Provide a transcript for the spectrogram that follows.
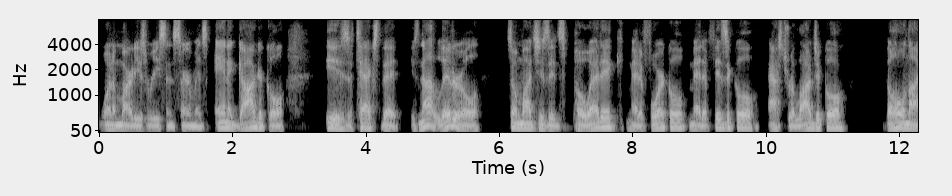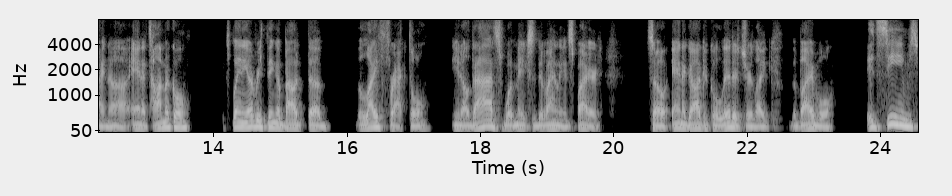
one of Marty's recent sermons. Anagogical is a text that is not literal so much as it's poetic, metaphorical, metaphysical, astrological, the whole nine, uh, anatomical, explaining everything about the the life fractal. You know, that's what makes it divinely inspired. So anagogical literature, like the Bible, it seems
